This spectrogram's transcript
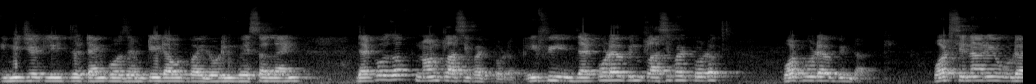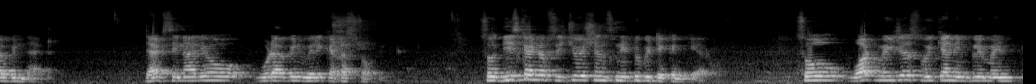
immediately. The tank was emptied out by loading vessel and that was of non-classified product. If we, that would have been classified product, what would have been done? What scenario would have been that? That scenario would have been very catastrophic. So these kind of situations need to be taken care of. So what measures we can implement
